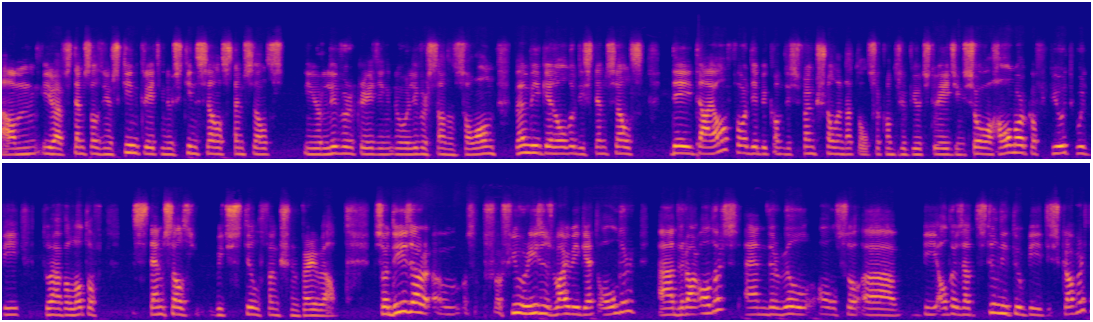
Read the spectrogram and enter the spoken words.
Um, you have stem cells in your skin creating new skin cells, stem cells in your liver, creating new liver cells and so on. When we get older, these stem cells, they die off or they become dysfunctional and that also contributes to aging. So a hallmark of youth would be to have a lot of stem cells which still function very well. So these are uh, a few reasons why we get older. Uh, there are others and there will also uh, be others that still need to be discovered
